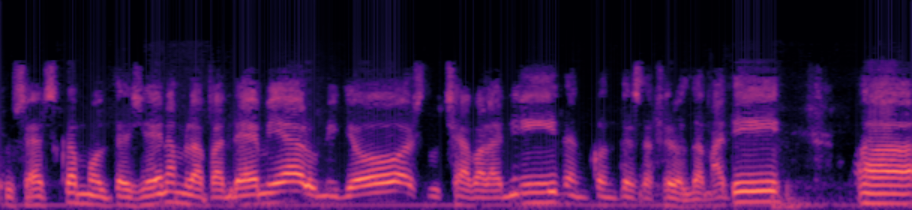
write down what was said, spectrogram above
Tu saps que molta gent amb la pandèmia a lo millor es dutxava a la nit en comptes de fer-ho al matí, eh,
